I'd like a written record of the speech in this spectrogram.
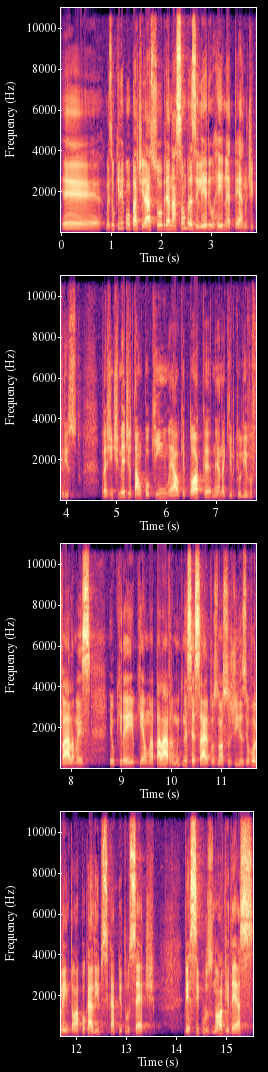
É, mas eu queria compartilhar sobre a nação brasileira e o reino eterno de Cristo. Para a gente meditar um pouquinho, é algo que toca né, naquilo que o livro fala, mas eu creio que é uma palavra muito necessária para os nossos dias. Eu vou ler, então, Apocalipse, capítulo 7, versículos 9 e 10.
